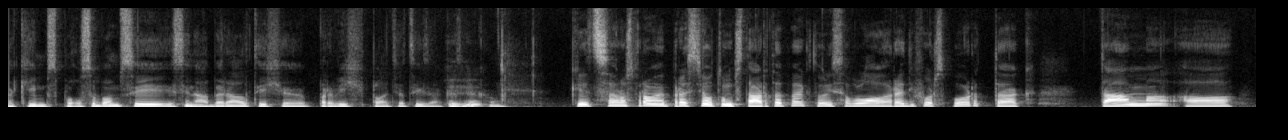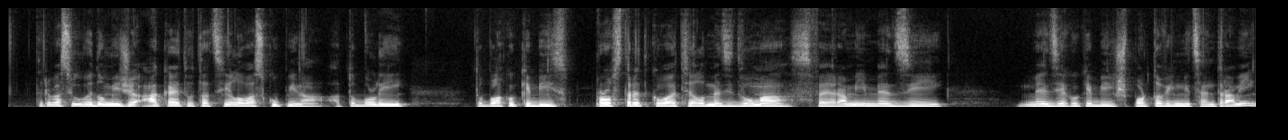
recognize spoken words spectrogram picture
akým spôsobom si, si naberal tých e, prvých platiacich zákazníkov? Mm-hmm. Keď sa rozprávame presne o tom startupe, ktorý sa volal Ready for Sport, tak tam a, treba si uvedomiť, že aká je to tá cieľová skupina. A to, boli, to bol ako keby sprostredkovateľ medzi dvoma sférami, medzi, medzi ako keby športovými centrami,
